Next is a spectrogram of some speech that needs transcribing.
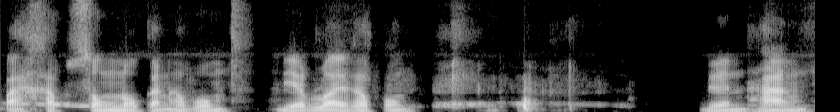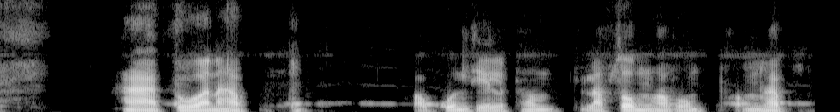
ไปครับส่งนกกันครับผม เรียบร้อยครับผม เดินทางห้าตัวนะครับ ขอบคุณที่รับชมรับชมครับผม ขอบคุณครับ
